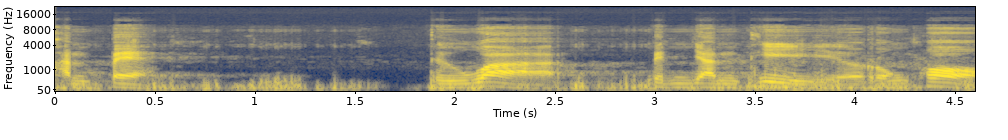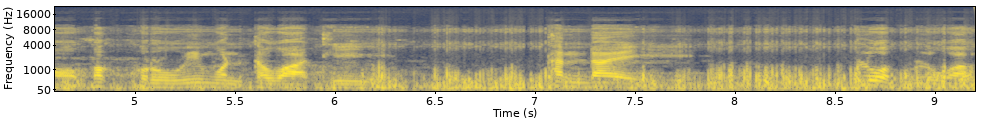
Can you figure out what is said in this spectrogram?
พันแปดถือว่าเป็นยันที่หลวงพ่อพระครูวิมลทวาที ท่านได้ รวบรวม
